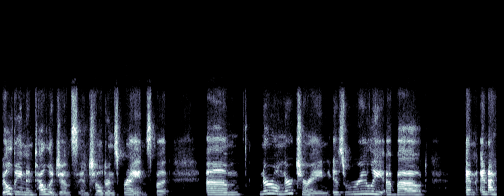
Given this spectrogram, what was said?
building intelligence in children's brains but um, neural nurturing is really about and and i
